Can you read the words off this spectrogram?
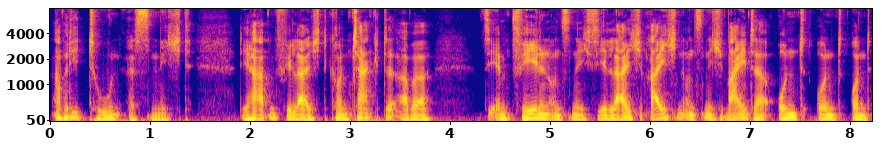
aber die tun es nicht. Die haben vielleicht Kontakte, aber sie empfehlen uns nicht, sie reichen uns nicht weiter und, und, und.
